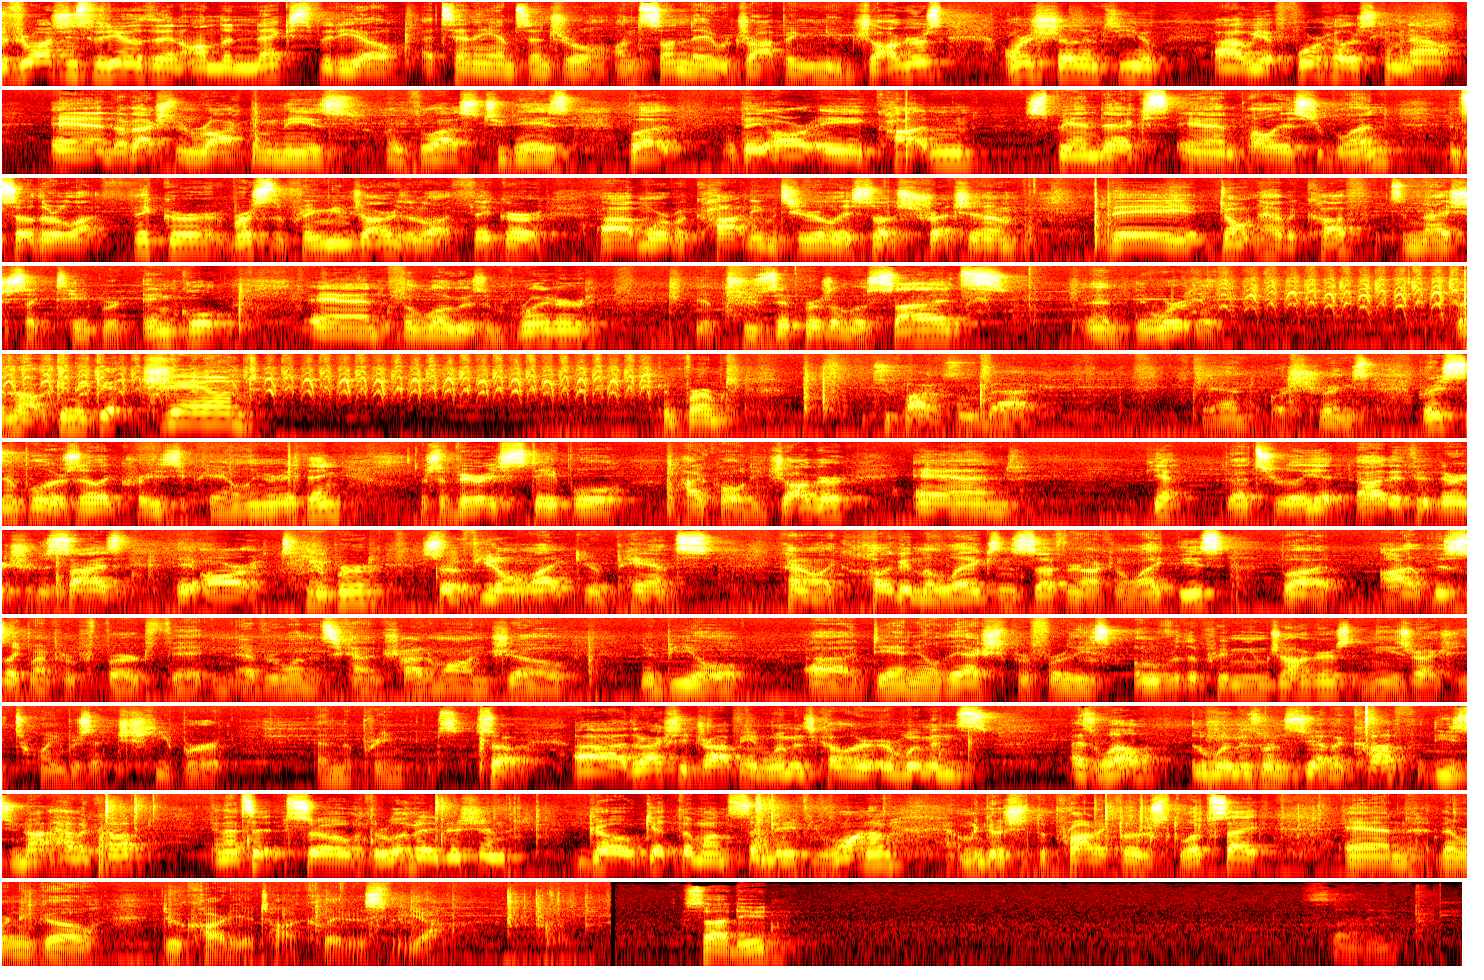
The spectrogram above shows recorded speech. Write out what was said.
So if you're watching this video, then on the next video at 10 a.m. Central on Sunday, we're dropping new joggers. I want to show them to you. Uh, we have four colors coming out, and I've actually been rocking these like the last two days, but they are a cotton, spandex, and polyester blend, and so they're a lot thicker versus the premium joggers. They're a lot thicker, uh, more of a cottony material. They still have stretch in them. They don't have a cuff. It's a nice, just like tapered ankle, and the logo is embroidered. You have two zippers on both sides, and they work. Look, they're not gonna get jammed. Confirmed. Two pockets on the back and our strings. Very simple, there's no like crazy paneling or anything. There's a very staple, high quality jogger and yeah, that's really it. Uh, they fit very true to size. They are tapered, so if you don't like your pants kind of like hugging the legs and stuff, you're not gonna like these, but I, this is like my preferred fit and everyone that's kind of tried them on, Joe, Nabil, uh, Daniel, they actually prefer these over the premium joggers, and these are actually 20% cheaper than the premiums. So uh, they're actually dropping in women's color or women's as well. The women's ones do have a cuff. These do not have a cuff, and that's it. So they're limited edition. Go get them on Sunday if you want them. I'm gonna go shoot the product photos to the website, and then we're gonna go do a cardio talk later this video. So, dude.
